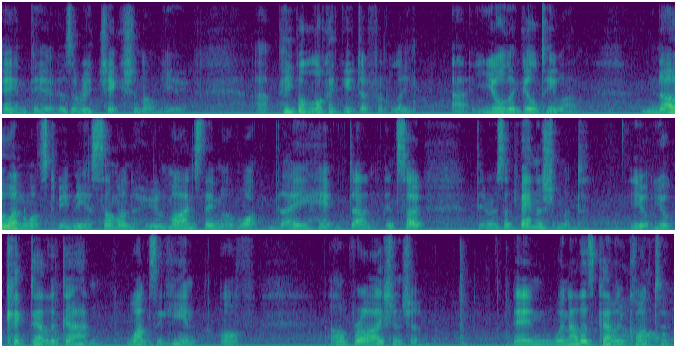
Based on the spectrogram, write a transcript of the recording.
and there is a rejection of you. Uh, people look at you differently. Uh, you're the guilty one. No one wants to be near someone who reminds them of what they have done, and so there is a banishment you're, you're kicked out of the garden once again of of relationship. And when others come in contact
